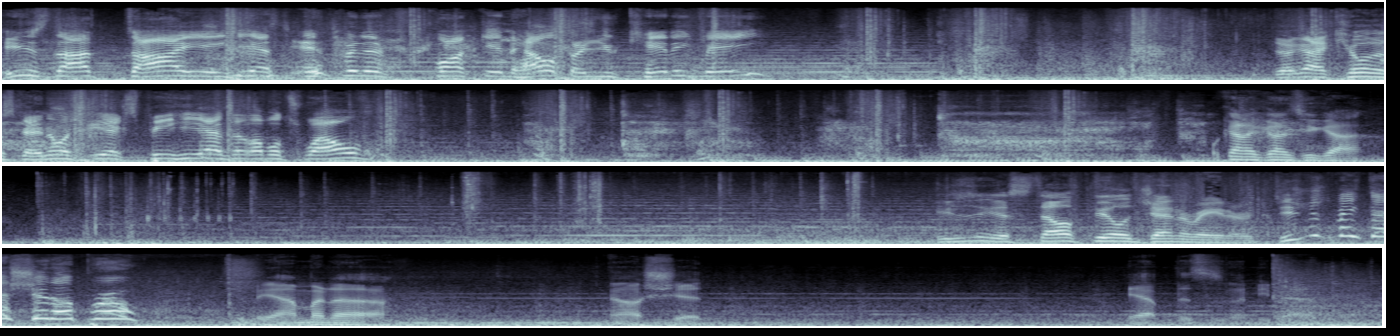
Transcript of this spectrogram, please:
He's not dying. He has infinite fucking health. Are you kidding me? Yo, I gotta kill this guy. You know how much EXP he has at level 12? What kind of guns he got? He's using a stealth field generator. Did you just make that shit up, bro? Yeah, I'm gonna... Oh, shit. Yep, this is gonna be bad.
